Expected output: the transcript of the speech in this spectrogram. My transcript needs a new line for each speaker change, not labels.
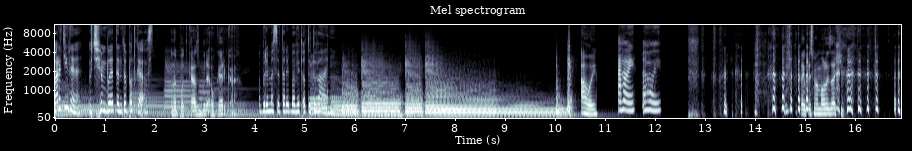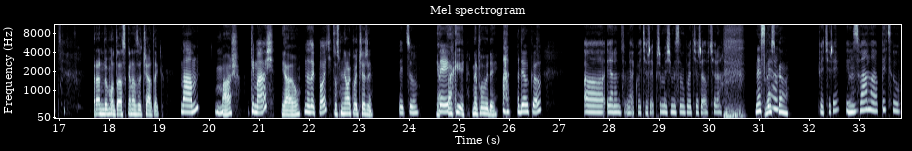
Martine, o čem bude tento podcast?
Ten podcast bude o kérkách.
A budeme se tady bavit o tetování.
Ahoj.
Ahoj.
Ahoj.
tak bychom mohli začít. Random otázka na začátek.
Mám.
Máš?
Ty máš?
Já jo.
No tak pojď.
Co jsi měla k večeři?
Pizzu.
Já
Ty?
taky, nepovidej.
Adelko?
Uh, já nevím, co měla k večeři. Přemýšlím, že jsem k večeřila včera.
Dneska?
Dneska.
K večeři? Jo,
Hmm.
s váma, pizzu.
